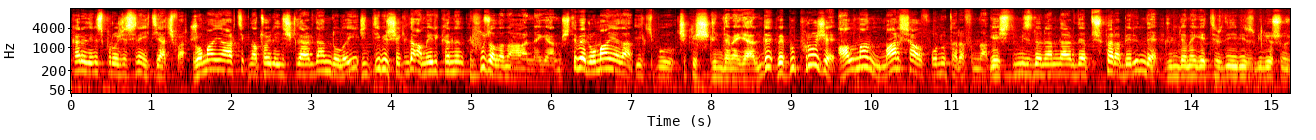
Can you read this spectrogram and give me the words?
Karadeniz projesine ihtiyaç var. Romanya artık NATO ile ilişkilerden dolayı ciddi bir şekilde Amerika'nın nüfuz alanı haline gelmişti ve Romanya'dan ilk bu çıkış gündeme geldi ve bu proje Alman Marshall Fonu tarafından geçtiğimiz dönemlerde Süper Haber'in de gündeme getirdiği bir biliyorsunuz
